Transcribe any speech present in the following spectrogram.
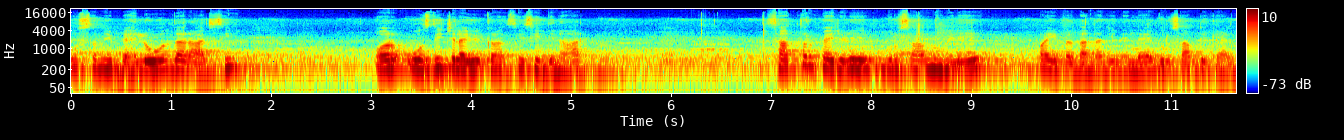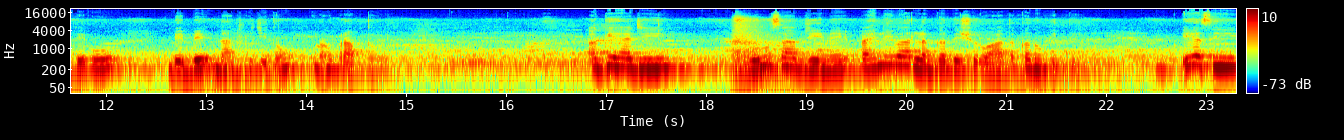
ਉਸ ਸਮੇਂ ਬਹਿਲੋਲ ਦਾ ਰਾਜ ਸੀ ਔਰ ਉਸ ਦੀ ਚਲਾਈ ਹੋਈ ਕਰੰਸੀ ਸੀ ਦਿਨਾਰ। 7 ਰੁਪਏ ਜਿਹੜੇ ਗੁਰੂ ਸਾਹਿਬ ਨੂੰ ਮਿਲੇ, ਭਾਈ ਮਰਦਾਨਾ ਜੀ ਨੇ ਲਏ ਗੁਰੂ ਸਾਹਿਬ ਦੇ ਕਹਿਣ ਤੇ ਉਹ ਬੇਬੇ ਨਾਨਕੀ ਜੀ ਤੋਂ ਉਹਨਾਂ ਨੂੰ ਪ੍ਰਾਪਤ ਹੋਏ। ਅੱਗੇ ਹੈ ਜੀ, ਗੁਰੂ ਸਾਹਿਬ ਜੀ ਨੇ ਪਹਿਲੀ ਵਾਰ ਲੰਗਰ ਦੀ ਸ਼ੁਰੂਆਤ ਕਦੋਂ ਕੀਤੀ? ਇਹ ਅਸੀਂ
